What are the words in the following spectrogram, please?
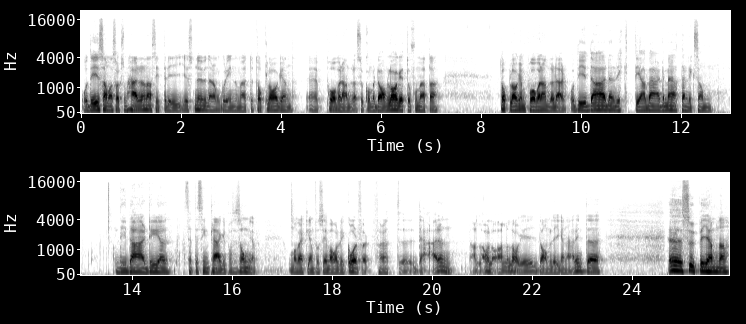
Och det är ju samma sak som herrarna sitter i just nu när de går in och möter topplagen eh, på varandra så kommer damlaget att få möta topplagen på varandra där. Och det är ju där den riktiga värdemätaren liksom, det är där det sätter sin prägel på säsongen. Och man verkligen får se vad Alvik går för. För att eh, det är en alla, alla lag i damligan är inte eh, superjämna.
